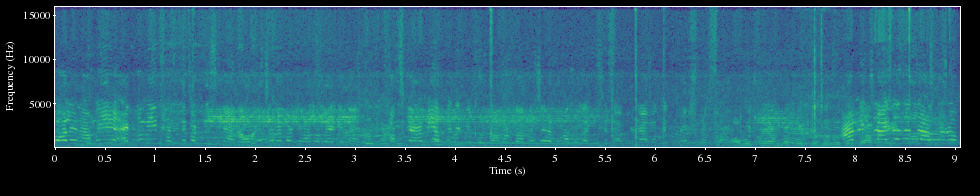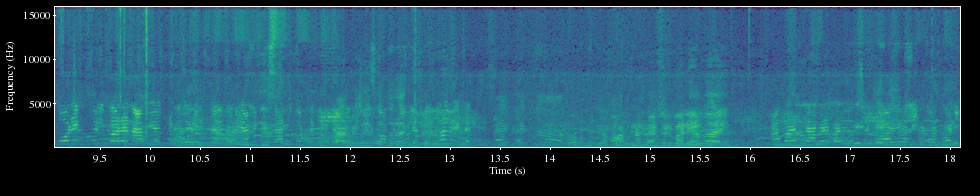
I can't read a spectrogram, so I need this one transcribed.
বলেন আমি একদমই থাকতে পারতেছি না আমার ছাড়া আমার ভালো লাগে না আজকে আমি আপনাদেরকে বলব আমার কথা ছাড়া ভালো লাগছে না আপনারা আমাকে প্রশ্ন করেন অবশ্যই আমরা করতে পারব আমি চাই না যাতে আপনারাও বোরিং ফিল করেন আমিও একটু বোরিং ফিল করি আমি কাজ করতে করতে ভালোই লাগে আপনার দেশের বাড়ি ভাই আমার গ্রামের বাড়ি হচ্ছে নোয়াখালী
